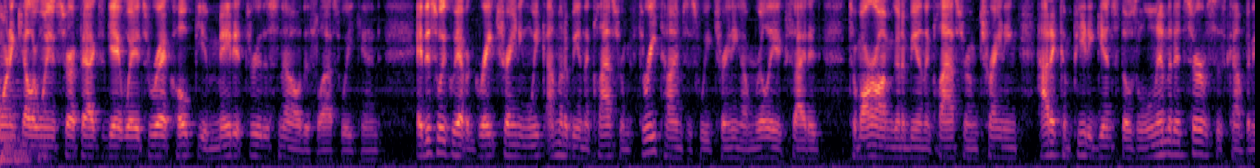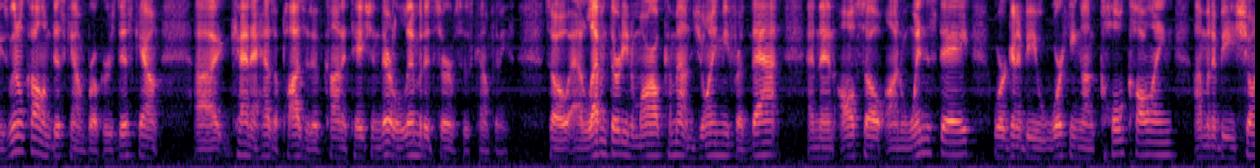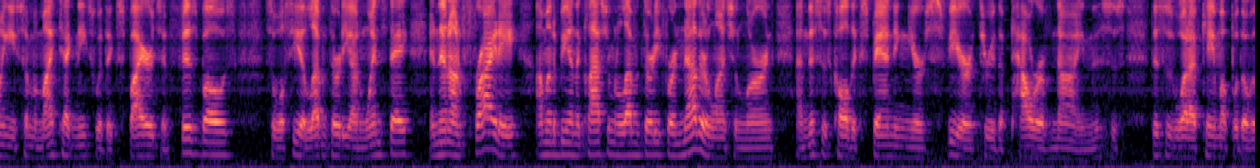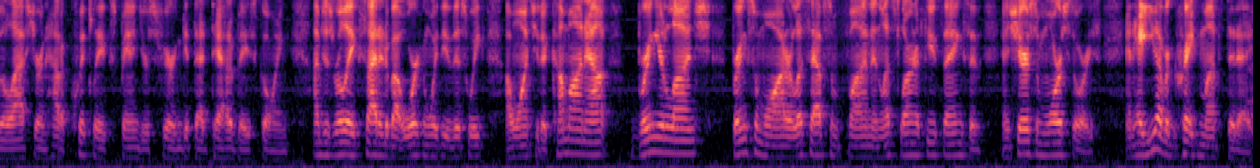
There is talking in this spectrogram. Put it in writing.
morning, Keller Williams Fairfax Gateway. It's Rick. Hope you made it through the snow this last weekend. Hey, this week we have a great training week. I'm going to be in the classroom three times this week training. I'm really excited. Tomorrow I'm going to be in the classroom training how to compete against those limited services companies. We don't call them discount brokers. Discount uh, kind of has a positive connotation. They're limited services companies. So at 11:30 tomorrow, come out and join me for that. And then also on Wednesday, we're going to be working on cold calling. I'm going to be showing you some of my techniques with expireds and FSBOs. So we'll see you at 11:30 on Wednesday, and then on Friday, I'm going to be in the classroom at 11:30 for another lunch and learn, and this is called expanding your sphere through the power of nine. This is this is what I've came up with over the last year and how to quickly expand your sphere and get that database going. I'm just really excited about working with you this week. I want you to come on out, bring your lunch bring some water, let's have some fun, and let's learn a few things and, and share some war stories. And hey, you have a great month today.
